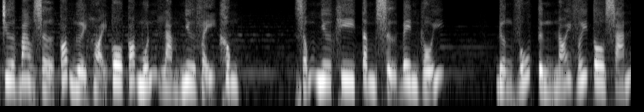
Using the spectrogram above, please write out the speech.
Chưa bao giờ có người hỏi cô có muốn làm như vậy không? Giống như khi tâm sự bên gối. Đường vũ từng nói với tô sán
